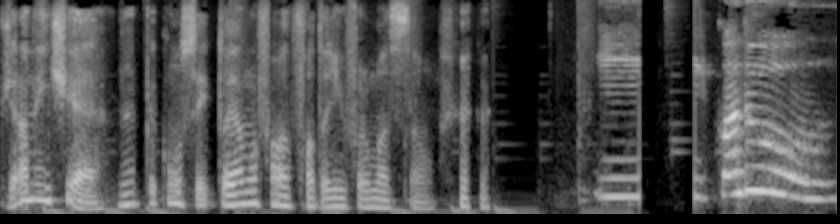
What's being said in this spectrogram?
Geralmente é, né? Preconceito é uma falta de informação. e, e, quando,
